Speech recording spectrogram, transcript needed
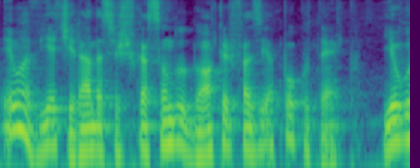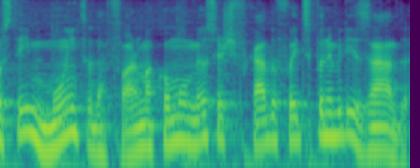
Eu havia tirado a certificação do Docker fazia pouco tempo. E eu gostei muito da forma como o meu certificado foi disponibilizado,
